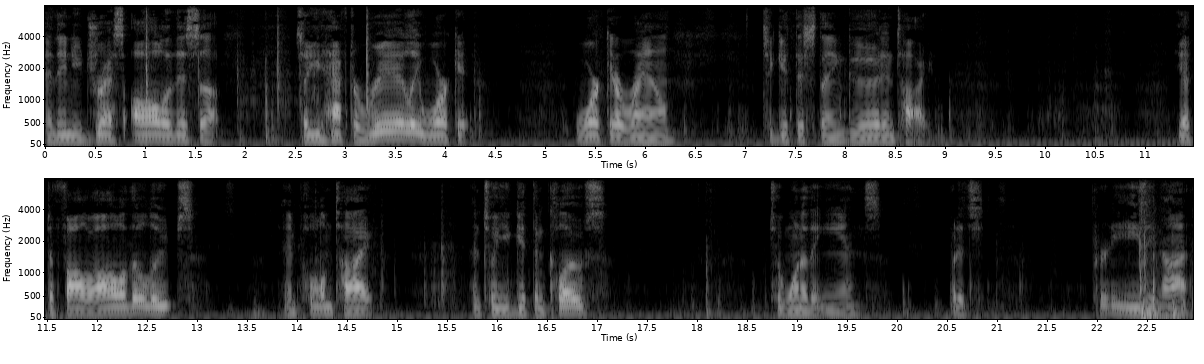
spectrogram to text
And then you dress all of this up. So you have to really work it, work it around to get this thing good and tight. You have to follow all of the loops and pull them tight until you get them close to one of the ends. But it's pretty easy knot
